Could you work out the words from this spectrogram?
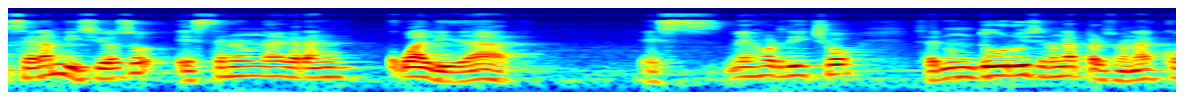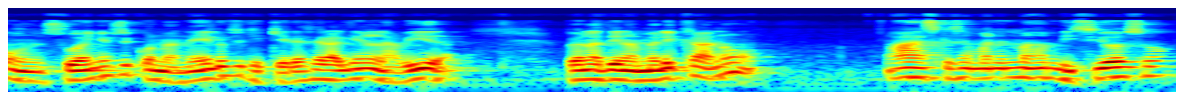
ser ambicioso es tener una gran cualidad. Es, mejor dicho, ser un duro y ser una persona con sueños y con anhelos y que quiere ser alguien en la vida. Pero en Latinoamérica no. Ah, es que ese man es más ambicioso,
